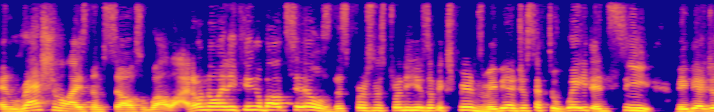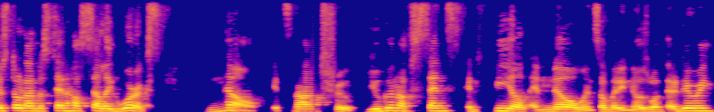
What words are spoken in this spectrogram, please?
and rationalize themselves well i don't know anything about sales. This person has 20 years of experience. Maybe i just have to wait and see. Maybe i just don't understand how selling works. No it's not true. You're going to sense and feel and know when somebody knows what they're doing.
